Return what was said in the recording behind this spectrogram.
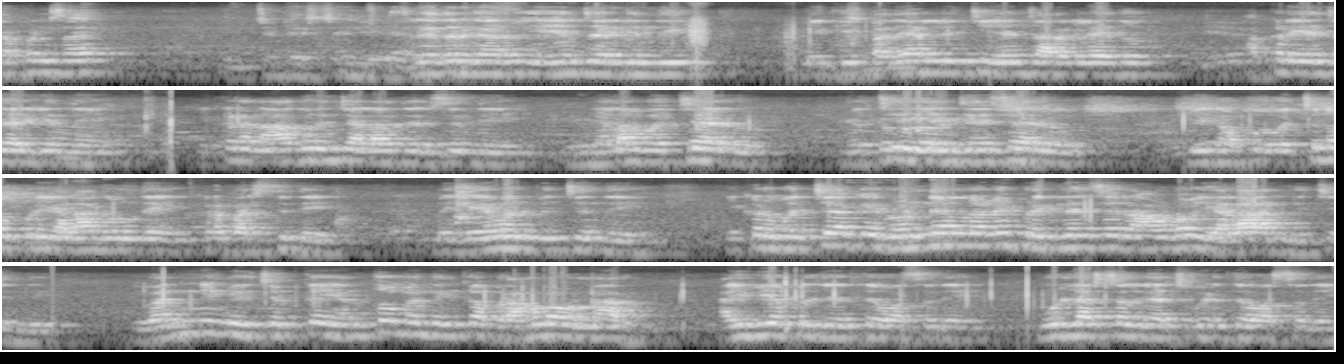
చెప్పండి సార్. శ్రీధర్ గారు ఏం జరిగింది? మీకు ఈ పదేళ్ళ నుంచి ఏం జరగలేదు. అక్కడ ఏం జరిగింది? ఇక్కడ నా గురించి ఎలా తెలిసింది? ఎలా వచ్చారు? వచ్చి ఏం చేశారు? మీకు అప్పుడు వచ్చినప్పుడు ఎలాగ ఉంది ఇక్కడ పరిస్థితి? మీకు ఏమనిపించింది ఇక్కడ వచ్చాక రెండు నెలల్లోనే ప్రెగ్నెన్సీ రావడం ఎలా అనిపించింది? ఇవన్నీ మీరు చెప్తే ఎంతోమంది ఇంకా భ్రమలో ఉన్నారు. ఐవీఎఫ్లు చేస్తే వస్తుంది మూడు లక్షలు ఖర్చు పెడితే వస్తుంది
